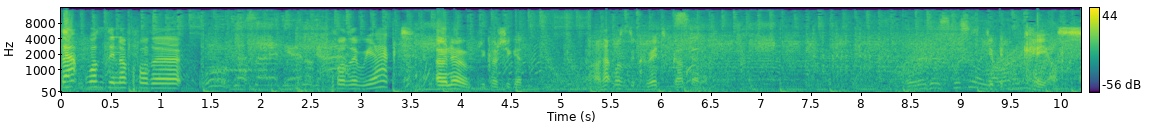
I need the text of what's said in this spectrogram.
That wasn't enough for the for the react! Oh no, because she got... Oh, that was the crit, goddammit. Stupid chaos.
